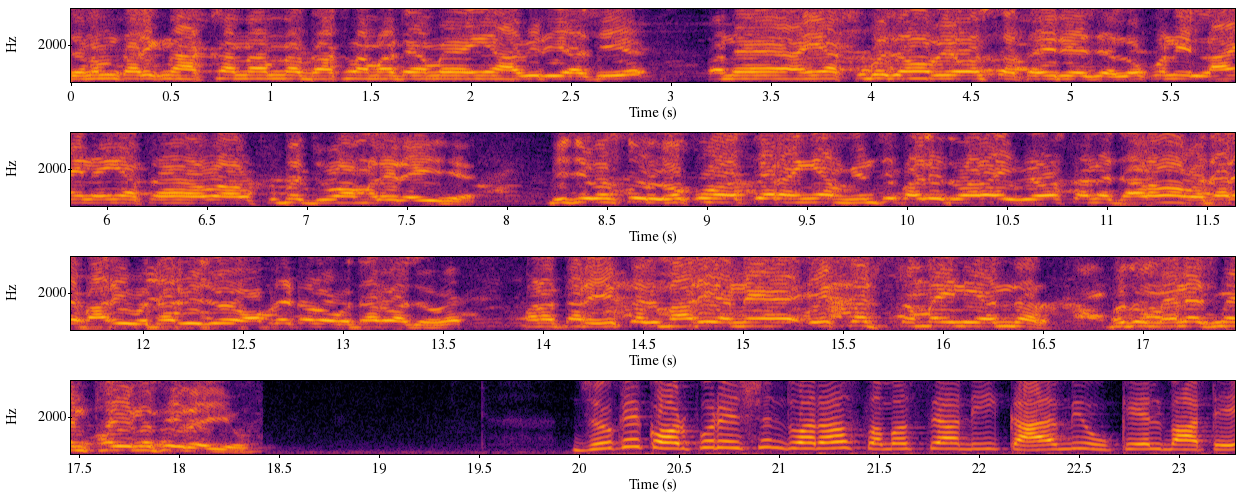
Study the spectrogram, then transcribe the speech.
જન્મ તારીખના આખા નામના દાખલા માટે અમે અહીંયા આવી રહ્યા છીએ અને અહીંયા ખૂબ જ અવ્યવસ્થા થઈ રહી છે. લોકોની લાઈન અહીંયા ખૂબ જ જોવા મળી રહી છે. બીજી વસ્તુ, લોકો અત્યારે અહીંયા મ્યુનિસિપાલિટી દ્વારા એ વ્યવસ્થાને જાળવવા વધારે બારી વધારવી જોઈએ, ઓપરેટરો વધારવા જોઈએ. પણ અત્યારે એક જ બારી અને એક જ સમયની અંદર બધું મેનેજમેન્ટ થઈ નથી રહ્યું. જો કે કોર્પોરેશન દ્વારા સમસ્યાની કાયમી ઉકેલ માટે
